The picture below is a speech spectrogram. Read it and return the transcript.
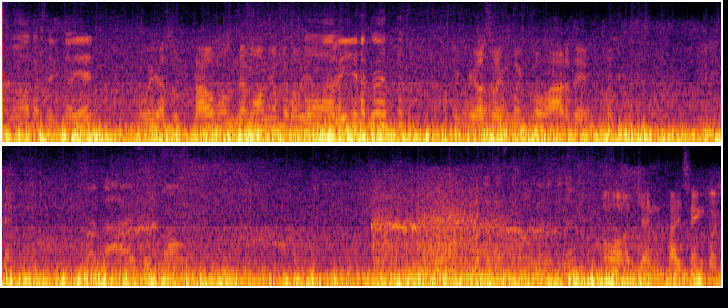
¿Cómo va, parcerito? ¿Bien? Uy, asustado con un demonio, pero bien. ¿Todavía cuánto? Es que yo soy muy cobarde. ¿Verdad? Eso es como- ¿Cuánto es esto más o menos, señor? 85, 86.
